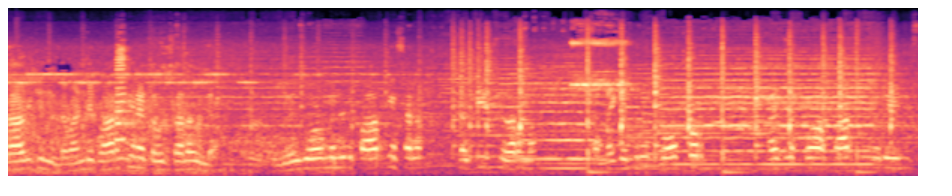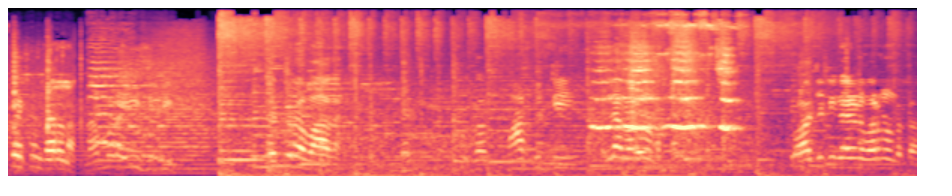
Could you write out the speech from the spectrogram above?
സാധിക്കുന്നില്ല. വണ്ടി പാർക്കിനായിട്ട് ഒരു സ്ഥലമില്ല പിന്നെ ഒരു ഒരു പാർക്കിംഗ് സ്ഥലം സജ്ജീകരിച്ച് തരണം. അല്ലെങ്കിൽ എന്തൊരു പ്രോപ്പർ ആയിട്ടുള്ള പാർക്കിംഗ് ഒരു ഇൻസ്പെക്ഷൻ തരണം. നമ്മുടെ ഈ സിറ്റി എത്ര വാഹനം? സ്മാർട്ട് സിറ്റി എല്ലാം വരണം. പ്രോജക്റ്റും കാര്യങ്ങൾ പറഞ്ഞുണ്ടല്ലോ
